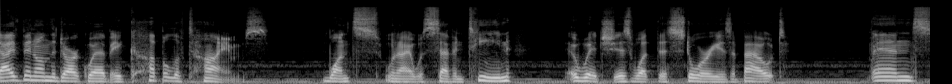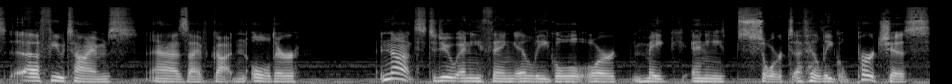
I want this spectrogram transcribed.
I've been on the dark web a couple of times. Once when I was 17, which is what this story is about, and a few times as I've gotten older. Not to do anything illegal or make any sort of illegal purchase,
